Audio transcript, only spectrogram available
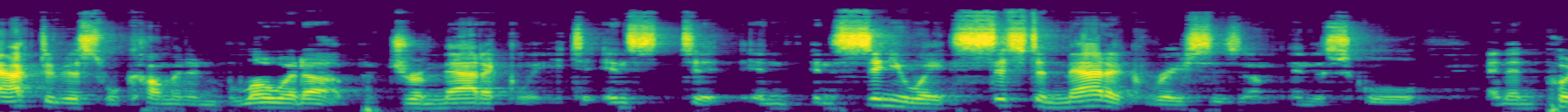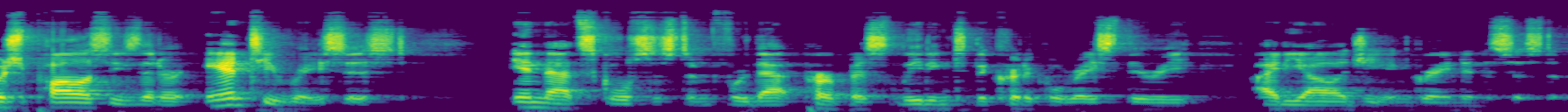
activists will come in and blow it up dramatically to, ins- to in- insinuate systematic racism in the school, and then push policies that are anti-racist in that school system for that purpose, leading to the critical race theory ideology ingrained in the system.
